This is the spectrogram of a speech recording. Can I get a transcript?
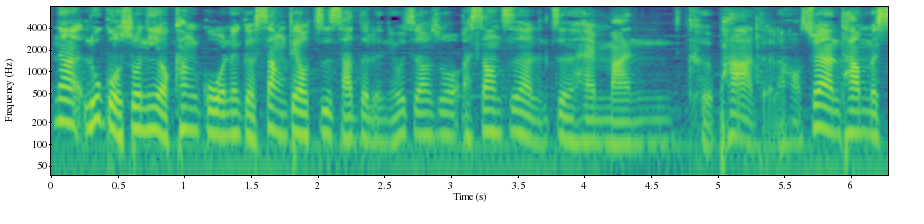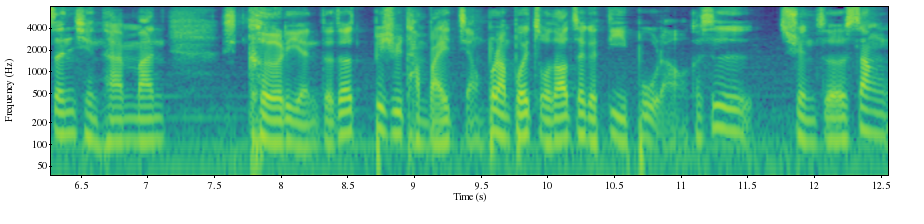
那如果说你有看过那个上吊自杀的人，你会知道说啊，上自杀的人真的还蛮可怕的。然后虽然他们生前还蛮可怜的，这必须坦白讲，不然不会走到这个地步了。可是选择上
